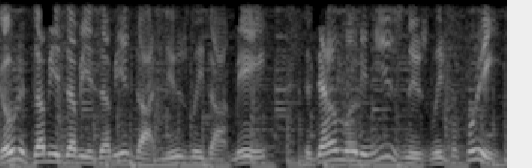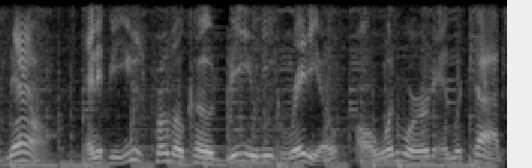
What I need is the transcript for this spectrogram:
Go to www.newsly.me to download and use Newsly for free now. And if you use promo code BeUniqueRadio, all one word and with caps,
